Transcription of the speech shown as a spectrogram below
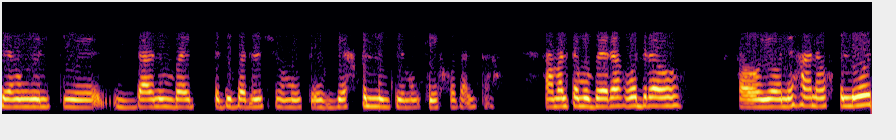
بیا موږ ویل چې دا نوم باید په دې بدل شي او موږ ته یې بیا خپل نوم پرې موږ کېښود. هلته هملته مو بیرغ ودراوه او یو نښان هم خپل و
